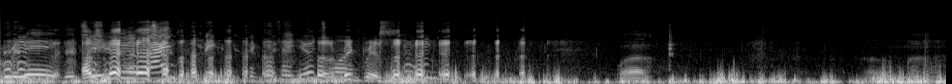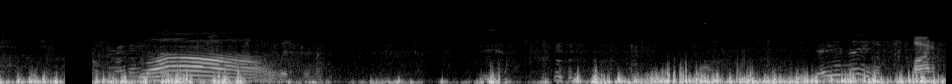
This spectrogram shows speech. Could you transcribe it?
big. It's a big. It's a huge one. Big fish. wow. Bottom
